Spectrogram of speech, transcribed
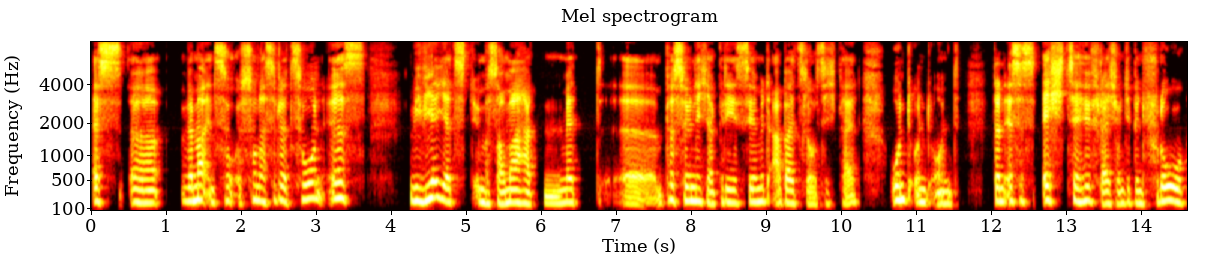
es, äh, wenn man in so, so einer Situation ist, wie wir jetzt im Sommer hatten, mit äh, persönlicher Krise, mit Arbeitslosigkeit und, und, und, dann ist es echt sehr hilfreich und ich bin froh,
